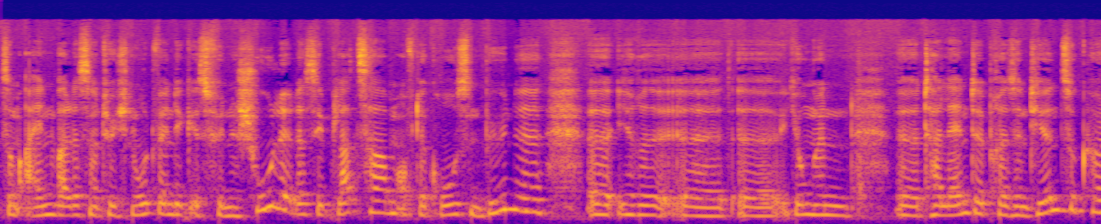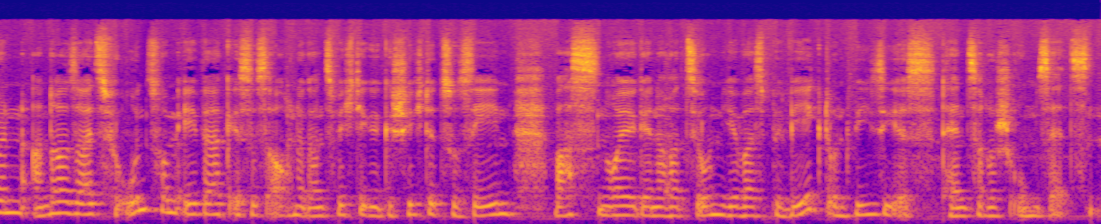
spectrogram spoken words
Zum einen, weil es natürlich notwendig ist für eine Schule, dass sie Platz haben auf der großen Bühne, äh, ihre äh, äh, jungen Talente präsentieren zu können. Andererseits für uns vom E-Werk ist es auch eine ganz wichtige Geschichte zu sehen, was neue Generationen jeweils bewegt und wie sie es tänzerisch umsetzen.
